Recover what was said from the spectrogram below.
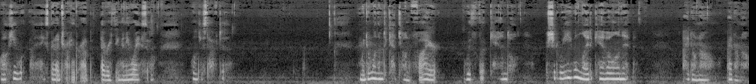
Well, he he's to try and grab everything anyway, so we'll just have to we don't want them to catch on fire with the candle. Should we even light a candle on it? I don't know. I don't know.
